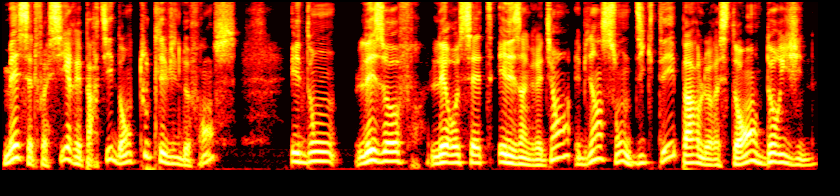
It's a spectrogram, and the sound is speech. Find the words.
mais cette fois-ci réparti dans toutes les villes de France, et dont les offres, les recettes et les ingrédients eh bien, sont dictés par le restaurant d'origine.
